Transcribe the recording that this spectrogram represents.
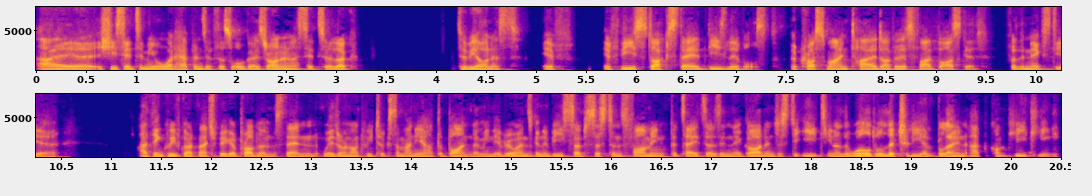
I, uh, she said to me, "Well, what happens if this all goes wrong?" And I said to her, "Look, to be honest, if if these stocks stay at these levels across my entire diversified basket for the next year, I think we've got much bigger problems than whether or not we took some money out the bond. I mean, everyone's going to be subsistence farming potatoes in their garden just to eat. You know, the world will literally have blown up completely.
